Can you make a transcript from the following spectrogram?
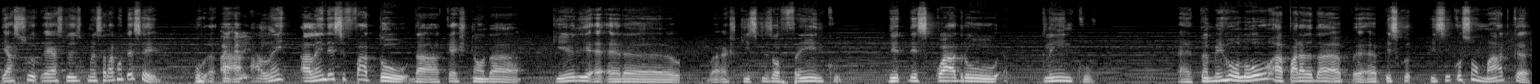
E as, e as coisas começaram a acontecer. Por- a- além, além desse fator da questão da. que ele é- era, acho que esquizofrênico, dentro desse quadro clínico, é, também rolou a parada da é, psico- psicossomática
